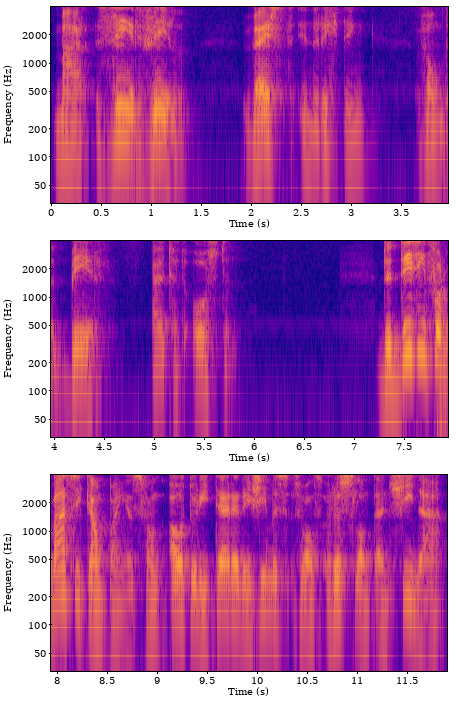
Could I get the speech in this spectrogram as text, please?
maar zeer veel wijst in de richting van de beer uit het oosten. De desinformatiecampagnes van autoritaire regimes zoals Rusland en China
